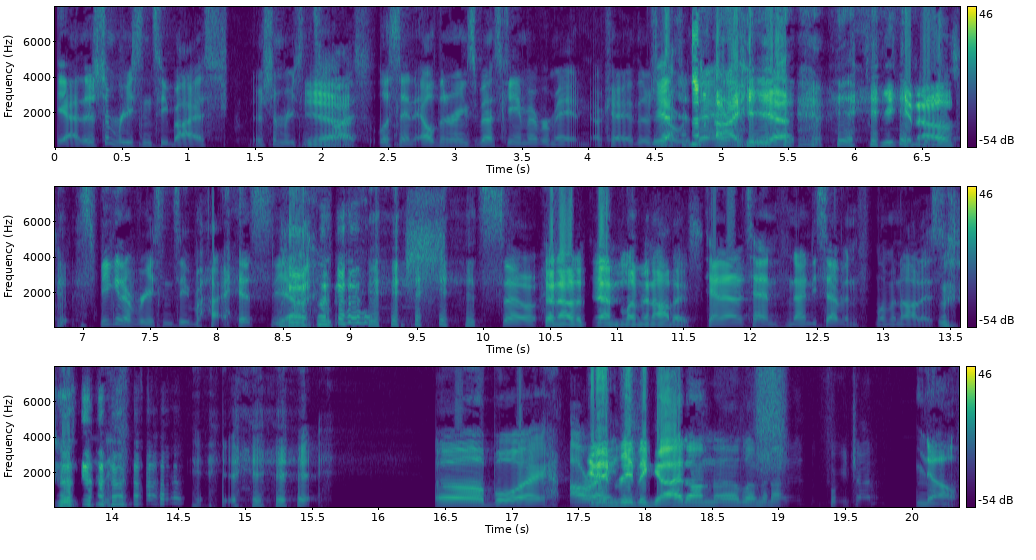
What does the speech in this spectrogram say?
Yeah. There's some recency bias. There's some recency Yeah. bias. Listen, Elden Ring's best game ever made. Okay, there's Yeah, no, yeah. Speaking of. speaking of recency bias, yeah. so ten out of ten lemonades. 10 out of 10, 97 lemonades. Oh boy! All right. You didn't read the guide on uh, the lemonade before you tried it? no,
